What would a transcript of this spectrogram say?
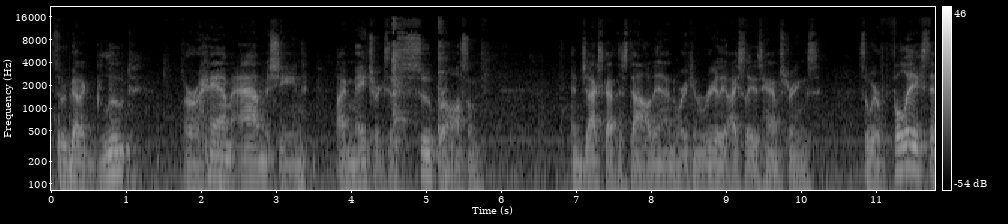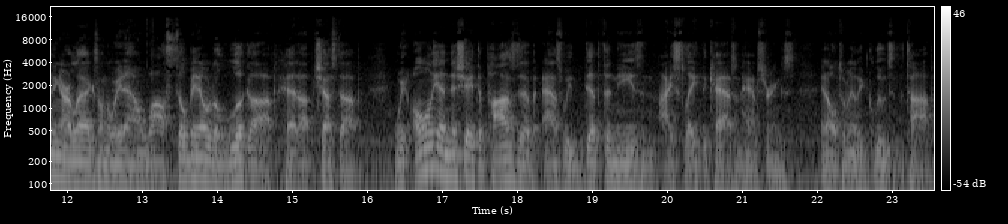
So we've got a glute or a ham ab machine by Matrix. It's super awesome. And Jack's got this dialed in where he can really isolate his hamstrings. So we're fully extending our legs on the way down while still being able to look up, head up, chest up. We only initiate the positive as we dip the knees and isolate the calves and hamstrings and ultimately glutes at the top.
